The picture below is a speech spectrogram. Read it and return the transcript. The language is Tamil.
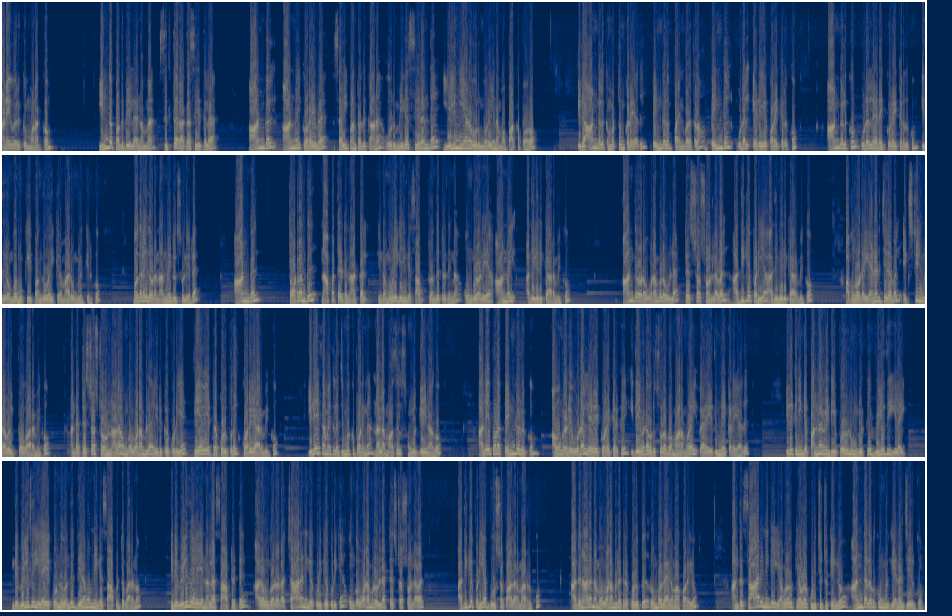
அனைவருக்கும் வணக்கம். இந்த பகுதியில நம்ம சித்த ரகசியத்துல ஆண்கள் ஆண்மை குறைவை சரி பண்றதுக்கான ஒரு மிக சிறந்த எளிமையான ஒரு முறையை நம்ம பார்க்க போறோம். இது ஆண்களுக்கு மட்டும் கிடையாது பெண்களும் பயன்படுத்தலாம். பெண்கள் உடல் எடையை குறைக்கிறதுக்கும் ஆண்களுக்கும் உடல் எடை குறைக்கிறதுக்கும் இது ரொம்ப முக்கிய பங்கு வகிக்கிற மாதிரி உங்களுக்கு இருக்கும். முதல்ல இதோட நன்மைகள் சொல்லிடுறேன். ஆண்கள் தொடர்ந்து 48 நாட்கள் இந்த மூலிகை நீங்க சாப்பிட்டு வந்துட்டு இருந்தீங்கன்னா உங்களுடைய ஆண்மை அதிகரிக்க ஆரம்பிக்கும். ஆண்களோட உடம்புல உள்ள டெஸ்டோஸ்டோன் லெவல் அதிகப்படியா அதிகரிக்க ஆரம்பிக்கும். அவங்களோட எனர்ஜி லெவல் எக்ஸ்ட்ரீம் லெவலுக்கு போக ஆரம்பிக்கும். அந்த டெஸ்டோஸ்டோன்னால உங்க உடம்புல இருக்கக்கூடிய தேவையற்ற கொழுப்புகள் குறைய ஆரம்பிக்கும். இதே சமயத்துல ஜிம்முக்கு போனீங்கன்னா நல்ல மசில்ஸ் உங்களுக்கு கெயின் ஆகும். அதே போல பெண்களுக்கும் அவங்களுடைய உடல் எடை குறைக்கிறதுக்கு இதை விட ஒரு சுலபமான முறை வேற எதுவுமே கிடையாது. இதுக்கு நீங்க பண்ண வேண்டிய பொருள் உங்களுக்கு விழுது இலை. இந்த விழுது இலையை கொண்டு வந்து தினமும் நீங்க சாப்பிட்டு வரணும். இந்த விழுது இலையை நல்லா சாப்பிட்டுட்டு அதை உங்களோட சாறை நீங்க குடிக்க குடிக்க உங்க உடம்புல உள்ள டெஸ்டோஸ்டோன் லெவல் அதிகப்படியா பூஸ்டப் ஆகிற மாதிரி இருக்கும். அதனால நம்ம உடம்புல இருக்கிற கொழுப்பு ரொம்ப வேகமா குறையும். அந்த சாறு நீங்க எவ்வளவுக்கு எவ்வளவு குடிச்சிட்டு இருக்கீங்களோ அந்த அளவுக்கு உங்களுக்கு எனர்ஜி இருக்கும்.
